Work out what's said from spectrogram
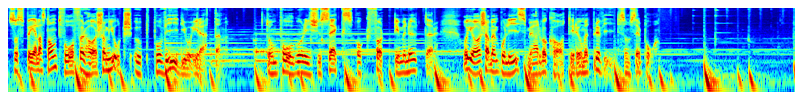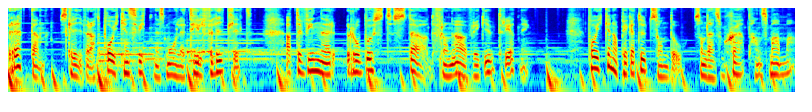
så spelas de två förhör som gjorts upp på video i rätten. De pågår i 26 och 40 minuter och görs av en polis med advokat i rummet bredvid som ser på. Rätten skriver att pojkens vittnesmål är tillförlitligt Att det vinner robust stöd från övrig utredning. Pojken har pekat ut Sondo som den som sköt hans mamma.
